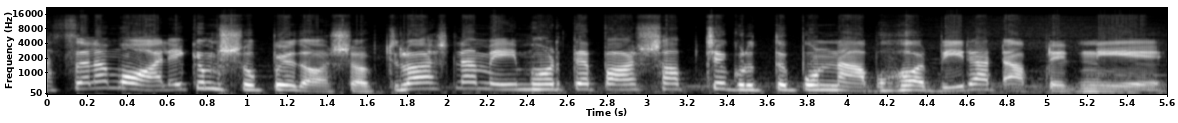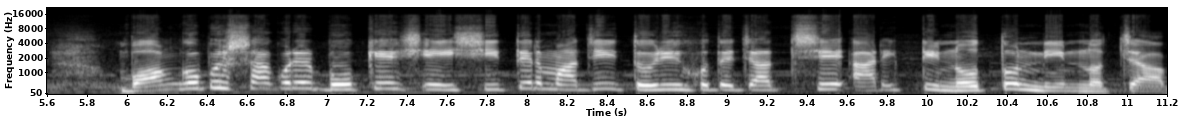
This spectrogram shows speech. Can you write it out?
আসসালামু আলাইকুম, সুপ্রিয় দর্শক। চলে আসলাম এই মুহূর্তে পাওয়া সবচেয়ে গুরুত্বপূর্ণ আবহাওয়ার বিরাট আপডেট নিয়ে। বঙ্গোপসাগরের বুকে এই শীতের মাঝেই তৈরি হতে যাচ্ছে আরেকটি নতুন নিম্নচাপ,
